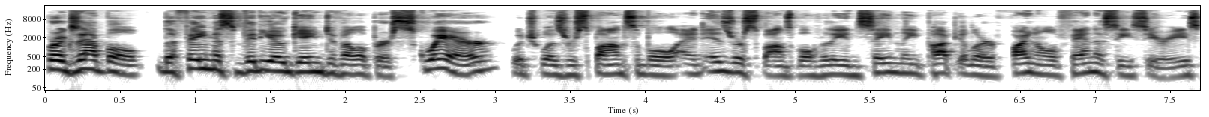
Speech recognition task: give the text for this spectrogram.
For example, the famous video game developer Square, which was responsible and is responsible for the insanely popular Final Fantasy series,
